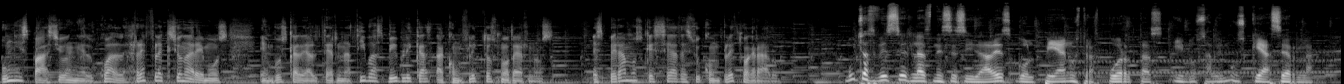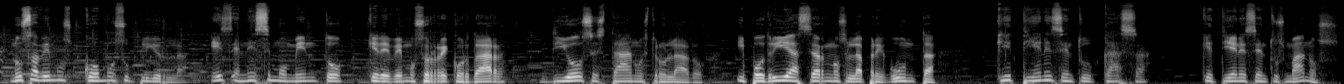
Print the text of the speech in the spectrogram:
Un espacio en el cual reflexionaremos en busca de alternativas bíblicas a conflictos modernos. Esperamos que sea de su completo agrado. Muchas veces las necesidades golpean nuestras puertas y no sabemos qué hacerla, no sabemos cómo suplirla. Es en ese momento que debemos recordar, Dios está a nuestro lado y podría hacernos la pregunta, ¿qué tienes en tu casa? ¿Qué tienes en tus manos?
